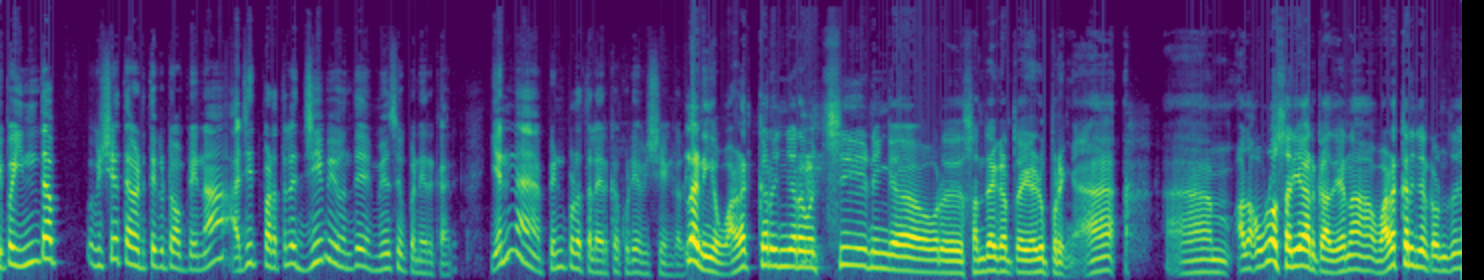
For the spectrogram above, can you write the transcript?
இப்போ இந்த விஷயத்தை எடுத்துக்கிட்டோம் அப்படின்னா அஜித் படத்தில் ஜிவி வந்து மியூசிக் பண்ணியிருக்காரு. என்ன பின்புலத்தில் இருக்கக்கூடிய விஷயங்கள்? இல்லை நீங்கள் வழக்கறிஞரை வச்சு நீங்கள் ஒரு சந்தேகத்தை எழுப்புறீங்க. அது அவ்வளோ சரியாக இருக்காது. ஏன்னா வழக்கறிஞருக்கு வந்து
